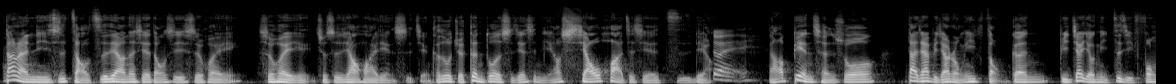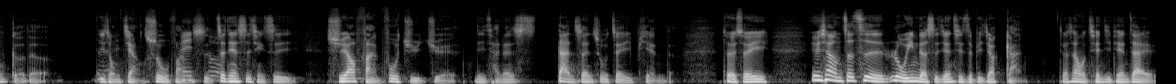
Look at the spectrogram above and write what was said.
当然，你是找资料那些东西是会是会就是要花一点时间，可是我觉得更多的时间是你要消化这些资料，对，然后变成说大家比较容易懂，跟比较有你自己风格的一种讲述方式。这件事情是。需要反复咀嚼，你才能诞生出这一篇的。对，所以因为像这次录音的时间其实比较赶，加上我前几天在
